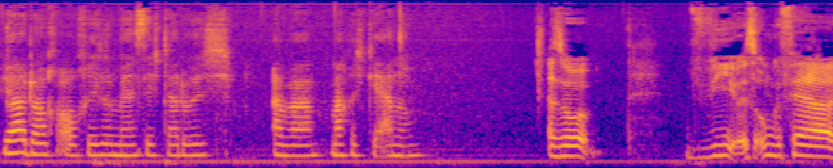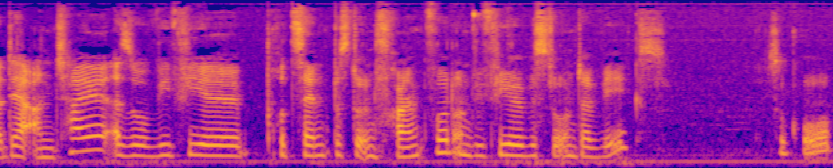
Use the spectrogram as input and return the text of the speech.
Ja, doch, auch regelmäßig dadurch. Aber mache ich gerne. Also wie ist ungefähr der Anteil? Also wie viel Prozent bist du in Frankfurt und wie viel bist du unterwegs? So grob?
